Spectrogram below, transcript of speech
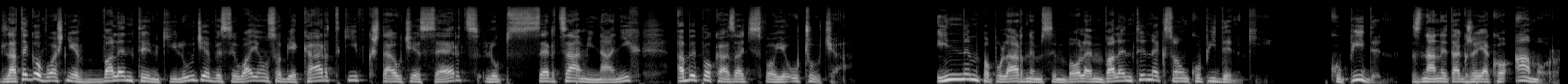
Dlatego właśnie w walentynki ludzie wysyłają sobie kartki w kształcie serc lub z sercami na nich, aby pokazać swoje uczucia. Innym popularnym symbolem walentynek są kupidynki. Kupidyn, znany także jako Amor,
